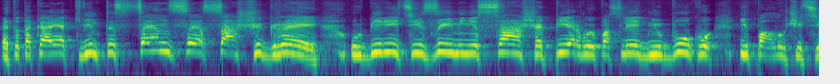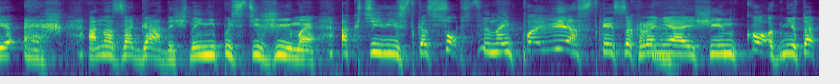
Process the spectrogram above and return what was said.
Это такая квинтэссенция Саши Грей. Уберите из имени Саша первую последнюю букву и получите Эш. Она загадочная, непостижимая, активистка собственной повесткой, сохраняющая инкогнито.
